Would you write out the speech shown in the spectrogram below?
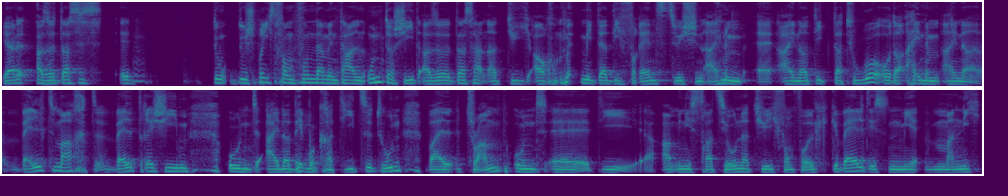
Ja, also das ist äh, Du, du sprichst vom fundamentalen Unterschied, also das hat natürlich auch mit der Differenz zwischen einem äh, einer Diktatur oder einem einer Weltmacht, Weltregime und einer Demokratie zu tun, weil Trump und äh, die Administration natürlich vom Volk gewählt ist und man nicht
